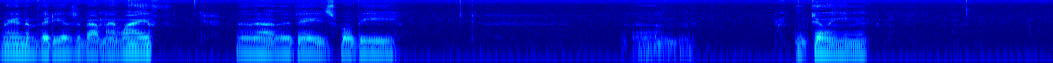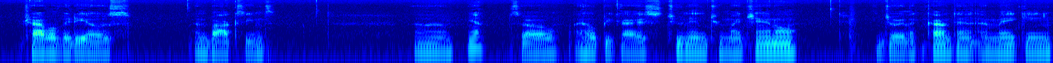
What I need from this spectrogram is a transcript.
random videos about my life, and then other days will be um, doing travel videos, unboxings. Yeah, so I hope you guys tune in to my channel, enjoy the content I'm making.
